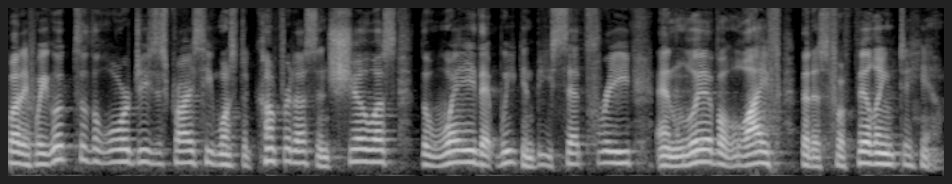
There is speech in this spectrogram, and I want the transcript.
But if we look to the Lord Jesus Christ, He wants to comfort us and show us the way that we can be set free and live a life that is fulfilling to Him.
